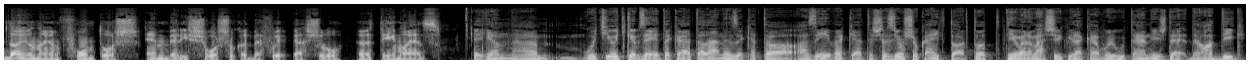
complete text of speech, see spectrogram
Nagyon-nagyon fontos emberi sorsokat befolyásoló téma ez. Igen, úgy, úgy képzeljétek el talán ezeket a, az éveket, és ez jó sokáig tartott, nyilván a második világháború után is, de, de addig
